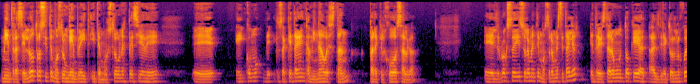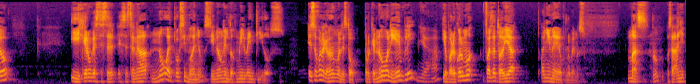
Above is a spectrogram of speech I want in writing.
mientras el otro sí te mostró un gameplay y te mostró una especie de... Eh, eh, cómo, o sea, qué tan encaminado están para que el juego salga. El de Rocksteady solamente mostraron este trailer, entrevistaron un toque al, director del juego y dijeron que se, se estrenaba no el próximo año, sino en el 2022. Eso fue lo que más me molestó, porque no hubo ni gameplay. Y para el colmo, falta todavía año y medio por lo menos. Más, ¿no? O sea, año,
